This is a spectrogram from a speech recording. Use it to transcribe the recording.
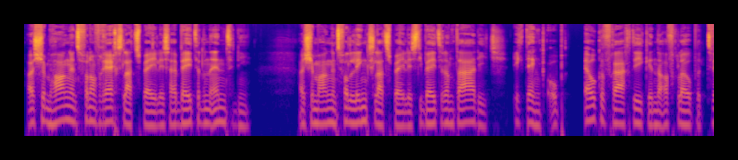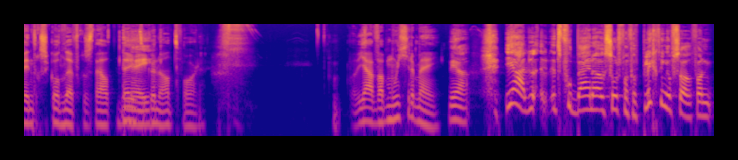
Als je hem hangend vanaf rechts laat spelen, is hij beter dan Anthony. Als je hem hangend van links laat spelen, is hij beter dan Tadic. Ik denk op elke vraag die ik in de afgelopen 20 seconden heb gesteld, nee, nee. te kunnen antwoorden. Ja, wat moet je ermee? Ja. ja, het voelt bijna een soort van verplichting of zo. Van,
